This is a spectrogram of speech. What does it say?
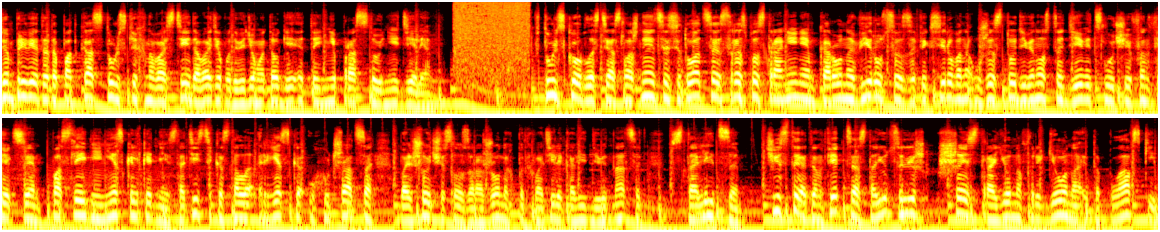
Всем привет, это подкаст Тульских новостей. Давайте подведем итоги этой непростой недели. В Тульской области осложняется ситуация с распространением коронавируса. Зафиксировано уже 199 случаев инфекции. Последние несколько дней статистика стала резко ухудшаться. Большое число зараженных подхватили COVID-19 в столице. Чистые от инфекции остаются лишь 6 районов региона. Это Плавский,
